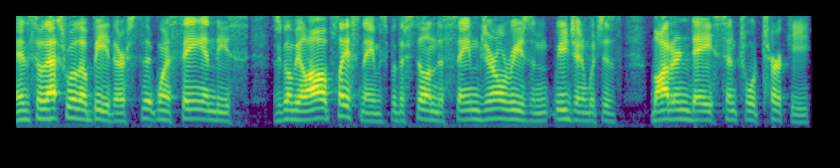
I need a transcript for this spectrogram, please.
And so that's where they'll be. They're still going to stay in these, there's going to be a lot of place names, but they're still in the same general reason, region, which is modern day central Turkey,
